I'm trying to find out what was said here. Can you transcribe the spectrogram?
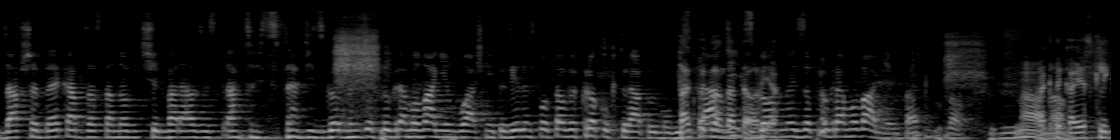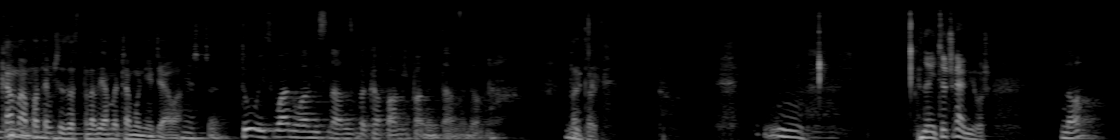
zawsze backup, zastanowić się dwa razy, sprawdzić, sprawdzić zgodność z oprogramowaniem właśnie. To jest jeden z podstawowych kroków, który Apple mówi. Tak sprawdzić zgodność z oprogramowaniem, tak? No, no, Praktyka no. jest klikamy, a potem się zastanawiamy, czemu nie działa. jeszcze. Two is one, one is none z backupami, pamiętamy, dobra. No tak. Mm. No i to czekaj już. No.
